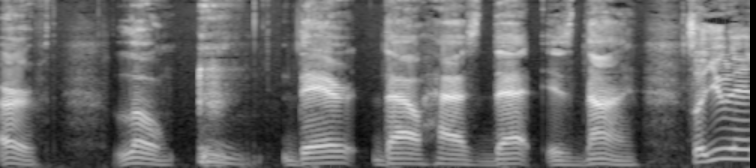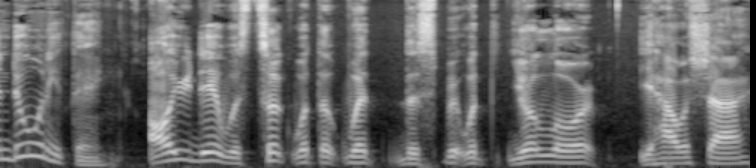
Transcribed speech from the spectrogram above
earth. Lo, there thou hast that is thine. So you didn't do anything. All you did was took what the what the spirit what your Lord Yahweh Shai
